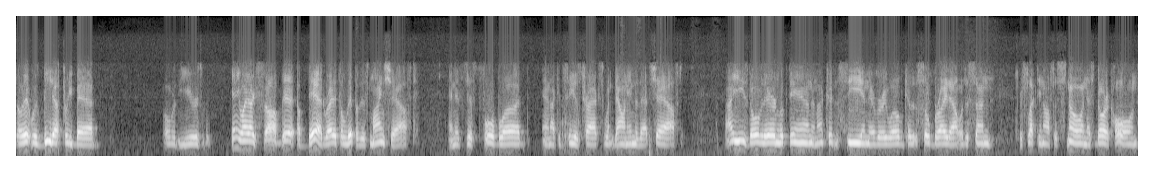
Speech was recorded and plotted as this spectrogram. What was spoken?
So it was beat up pretty bad over the years. But anyway, I saw a bit a bed right at the lip of this mine shaft, and it's just full of blood and I could see his tracks went down into that shaft. I eased over there and looked in, and I couldn't see in there very well because it was so bright out with the sun reflecting off the snow in this dark hole. And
